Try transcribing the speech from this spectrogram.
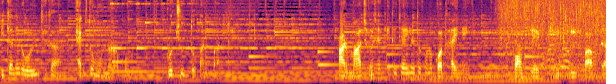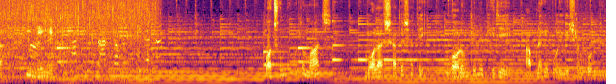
বিকালের ওল্ড দীঘা একদম অন্যরকম। প্রচুর দোকানপাট। আর মাছ ভাজা খেতে চাইলে তো কোনো কথাই নেই। পমপ্লেট ভেটকি, পাবদা, কি নেই পছন্দ মতো মাছ বলার সাথে সাথেই গরম তেলে ভেজে আপনাকে পরিবেশন করবেন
